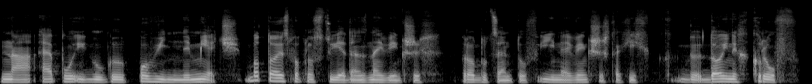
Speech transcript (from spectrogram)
na Apple i Google powinny mieć, bo to jest po prostu jeden z największych producentów i największych takich dojnych krów,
